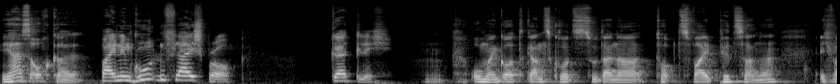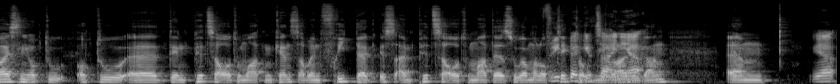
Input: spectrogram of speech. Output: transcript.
Ja, ist auch geil. Bei einem guten Fleisch, Bro. Göttlich. Oh mein Gott, ganz kurz zu deiner Top 2 Pizza, ne? Ich weiß nicht, ob du, ob du äh, den Pizzaautomaten kennst, aber in Friedberg ist ein Pizzaautomat, der ist sogar mal auf Friedberg TikTok viral einen, ja. gegangen. Ähm, Ja.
